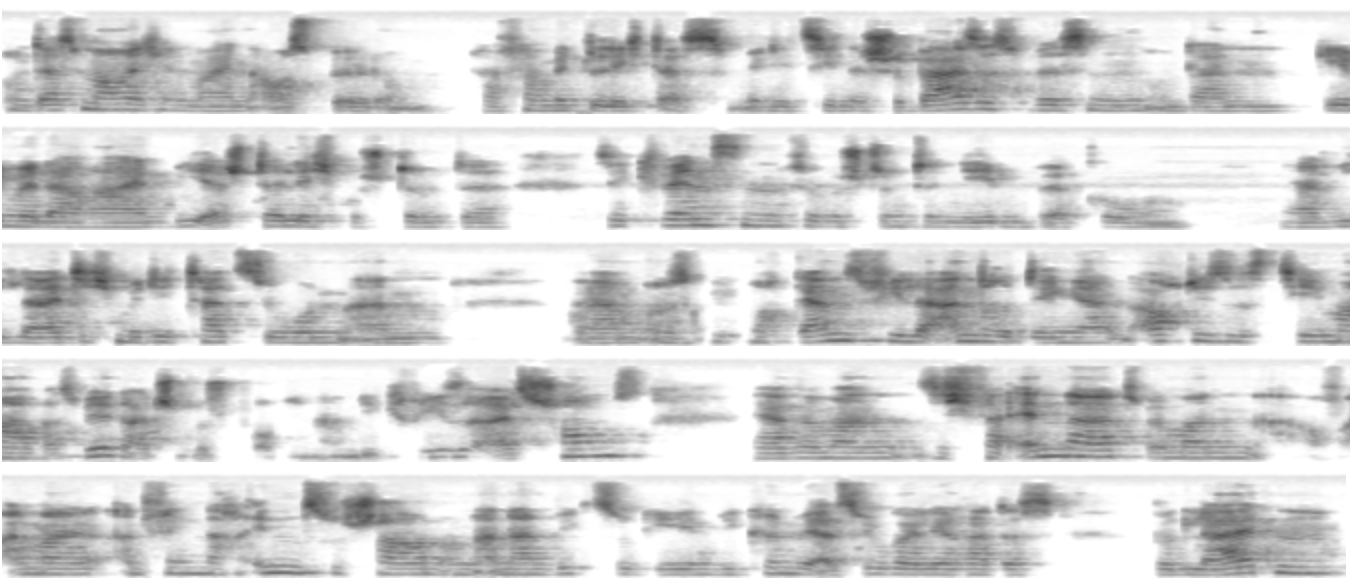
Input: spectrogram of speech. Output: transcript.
Und das mache ich in meinen Ausbildungen. Da vermittle ich das medizinische Basiswissen und dann gehen wir da rein, wie erstelle ich bestimmte Sequenzen für bestimmte Nebenwirkungen ja, wie leite ich Meditationen an? Ähm, und es gibt noch ganz viele andere Dinge. Und auch dieses Thema, was wir gerade schon besprochen haben, die Krise als Chance. Ja, wenn man sich verändert, wenn man auf einmal anfängt, nach innen zu schauen und einen anderen Weg zu gehen, wie können wir als Yogalehrer das begleiten?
